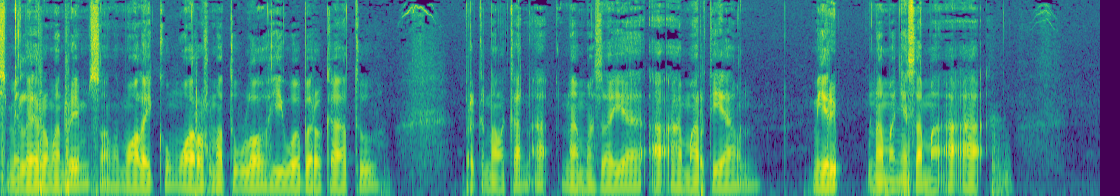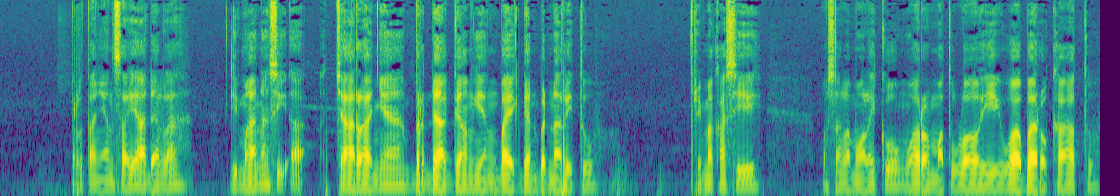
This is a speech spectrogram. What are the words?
Bismillahirrahmanirrahim. Assalamualaikum warahmatullahi wabarakatuh. Perkenalkan A, nama saya AA Martian. Mirip namanya sama AA Pertanyaan saya adalah Gimana sih A caranya berdagang yang baik dan benar itu? Terima kasih. Wassalamualaikum warahmatullahi wabarakatuh.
